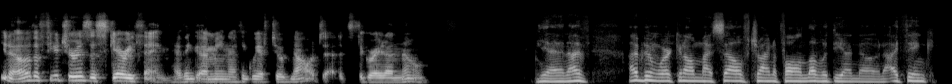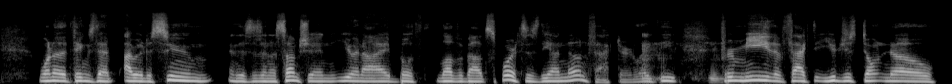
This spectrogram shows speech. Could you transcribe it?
you know, the future is a scary thing. I think. I mean, I think we have to acknowledge that it's the great unknown. Yeah, and I've I've been working on myself trying to fall in love with the unknown. I think one of the things that I would assume, and this is an assumption, you and I both love about sports is the unknown factor. Like the Mm-hmm. for me, the fact that you just don't know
